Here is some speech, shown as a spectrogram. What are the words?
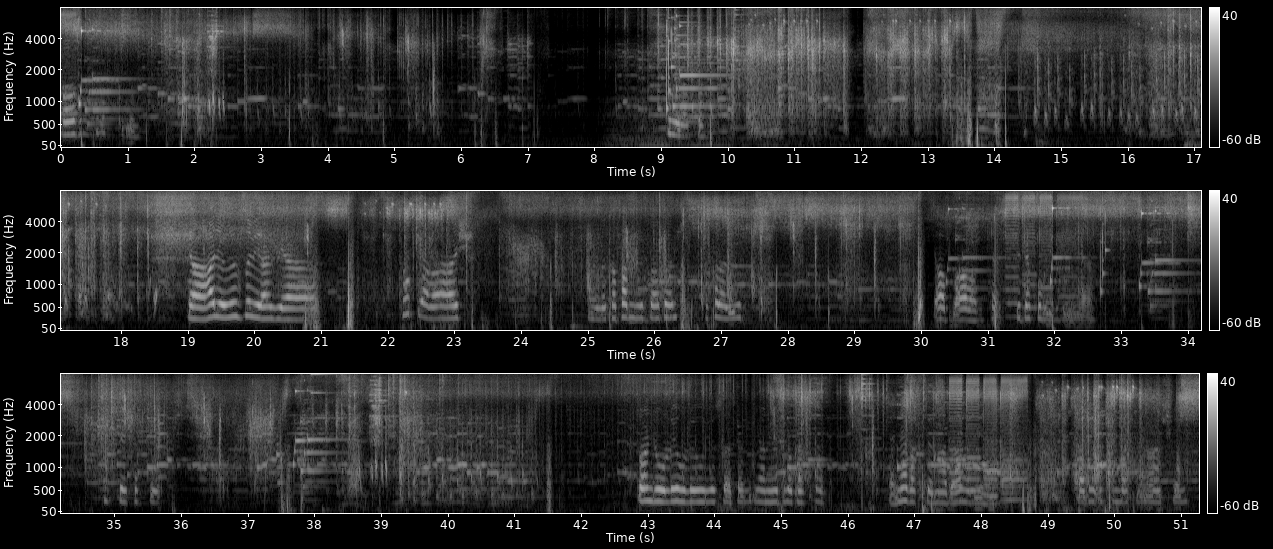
Paramı kapanmıyor zaten. Kapar arayı. Ya abla abi sen bir defolu gidin ya. Hiç şey çok zor. Daha önce horlaya horlaya uyuyor zaten. Yani YouTube'a kalksam. Ya ne bakacaksın abi hadi ya. Zaten üçün başını aşığım.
